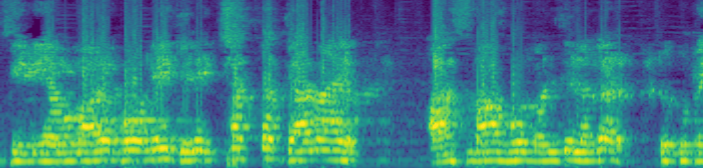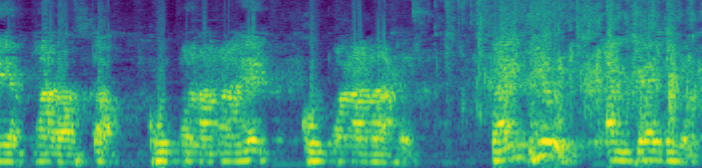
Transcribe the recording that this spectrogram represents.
सीढ़ियाँ मुबारक हो उन्हें जिन्हें छत तक जाना है आसमां हो मंजिल अगर तो तुम्हें अपना रास्ता खुद बनाना है खुद बनाना है। थैंक यू एंड जय जगत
